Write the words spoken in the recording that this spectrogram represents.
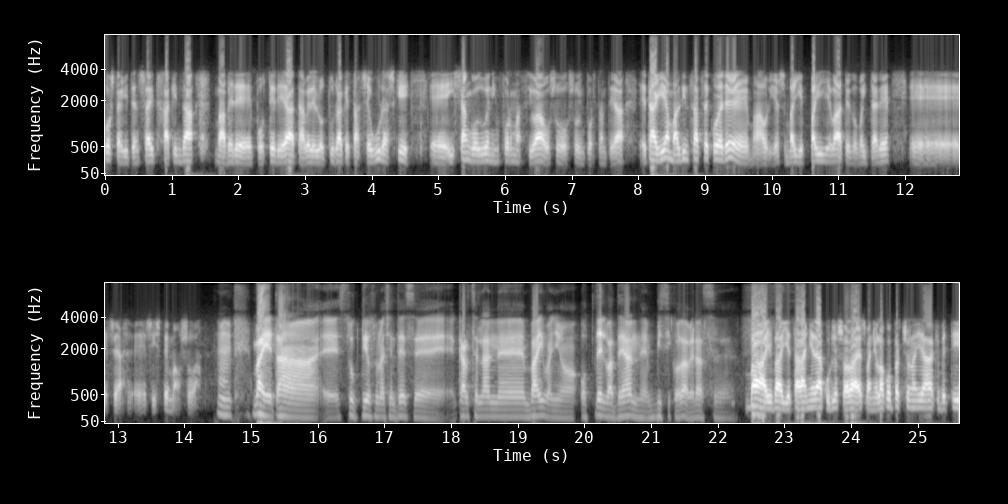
kosta egiten zait, jakinda, ba, bere poterea eta bere loturak eta segurazki e, izango duen informazioa oso oso importantea. Eta agian baldintzatzeko ere, ba, hori ez, bai epaile bat edo baita ere, e, zera, e, sistema osoa. Hmm, bai, eta e, zuk diozun atxentez, e, kartzelan e, bai, baino hotel batean e, biziko da, beraz? E. Bai, bai, eta gainera kuriosoa da, ez, baino lako pertsonaiak beti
